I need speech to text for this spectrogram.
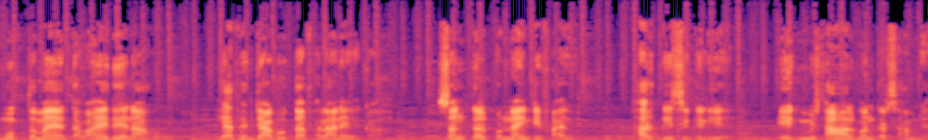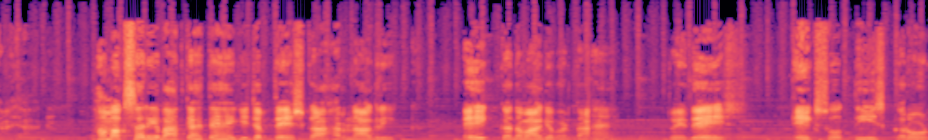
मुफ़्त में दवाएँ देना हो, या फिर जागरूकता फैलाने का संकल्प 95 हर किसी के लिए एक मिसाल बनकर सामने आया है। हम अक्सर ये बात कहते हैं कि जब देश का हर नागरिक एक कदम आगे बढ़ता है तो ये देश 130 करोड़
